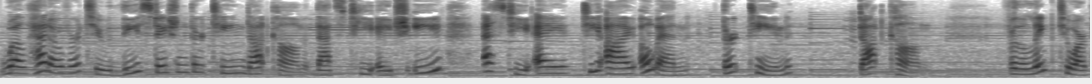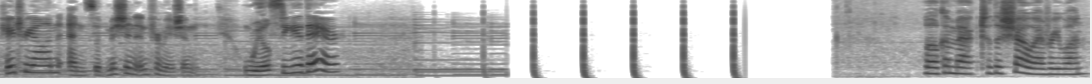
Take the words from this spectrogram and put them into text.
Well, head over to thestation13.com. That's T H E S T A T I O N 13.com for the link to our Patreon and submission information. We'll see you there. Welcome back to the show, everyone.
